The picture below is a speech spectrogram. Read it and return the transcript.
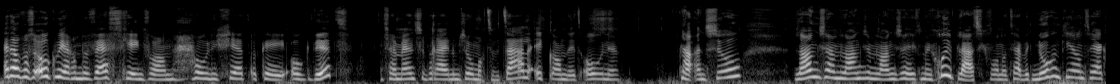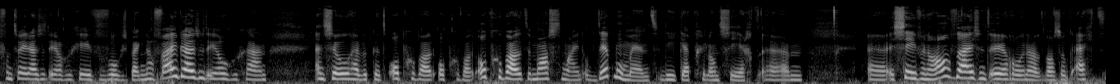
En dat was ook weer een bevestiging van holy shit, oké, ook dit. Zijn mensen bereid om zomaar te betalen? Ik kan dit ownen. Nou, en zo langzaam, langzaam, langzaam heeft mijn groei plaatsgevonden. Dat heb ik nog een keer een traject van 2000 euro gegeven. Vervolgens ben ik naar 5000 euro gegaan. En zo heb ik het opgebouwd, opgebouwd, opgebouwd. De mastermind op dit moment, die ik heb gelanceerd, um, uh, is 7.500 euro. Nou, dat was ook echt.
